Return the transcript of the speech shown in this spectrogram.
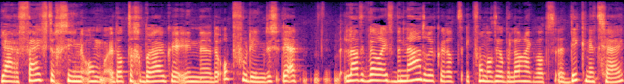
jaren 50 zien om dat te gebruiken in uh, de opvoeding. Dus ja, laat ik wel even benadrukken dat ik vond dat heel belangrijk wat uh, Dick net zei.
